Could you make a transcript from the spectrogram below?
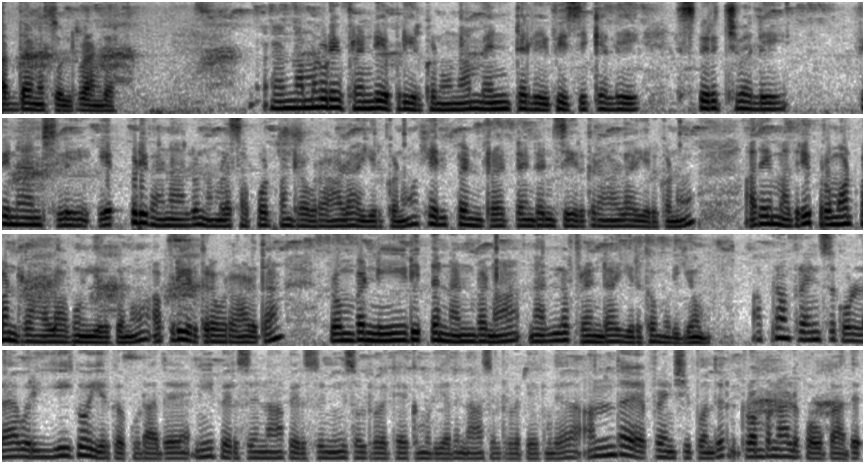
அதுதானே சொல்கிறாங்க நம்மளுடைய ஃப்ரெண்ட் எப்படி இருக்கணும்னா மென்டலி ஃபிசிக்கலி ஸ்பிரிச்சுவலி ஃபினான்ஷியலி எப்படி வேணாலும் நம்மளை சப்போர்ட் பண்ணுற ஒரு ஆளாக இருக்கணும் ஹெல்ப் பண்ணுற டெண்டன்சி இருக்கிற ஆளாக இருக்கணும். அதே மாதிரி ப்ரொமோட் பண்ணுற ஆளாகவும் இருக்கணும். அப்படி இருக்கிற ஒரு ஆள் தான் ரொம்ப நீடித்த நண்பனாக நல்ல ஃப்ரெண்டாக இருக்க முடியும். அப்புறம் ஃப்ரெண்ட்ஸுக்குள்ள ஒரு ஈகோ இருக்கக்கூடாது. நீ பெருசு நான் பெருசு நீ சொல்கிற கேட்க முடியாது நான் சொல்கிற கேட்க முடியாது. அந்த ஃப்ரெண்ட்ஷிப் வந்து ரொம்ப நாள் போகாது.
